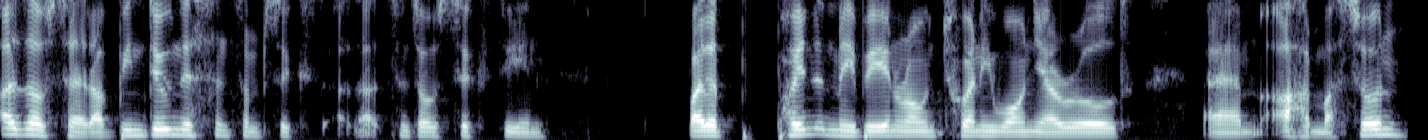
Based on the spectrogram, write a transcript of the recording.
as I've said, I've been doing this since I'm six, uh, since I was sixteen. By the point of me being around twenty one year old, um, I had my son,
